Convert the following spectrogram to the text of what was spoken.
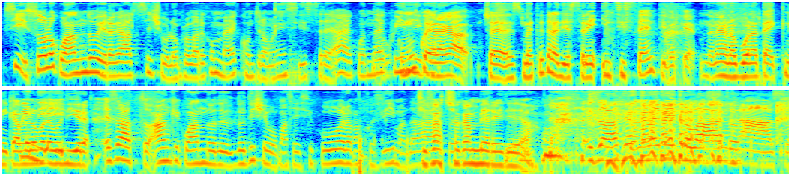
Sì, solo quando i ragazzi ci volevano provare con me e continuavano a insistere. Eh, quando è quindi... Comunque, raga, cioè, smettetela di essere insistenti perché non è una buona tecnica, ve lo Quindi- volevo dire. Esatto, anche quando lo dicevo, ma sei sicura? Ma così, ma dai. Ti faccio così. cambiare idea. esatto, non l'hai mai provato. Naso.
